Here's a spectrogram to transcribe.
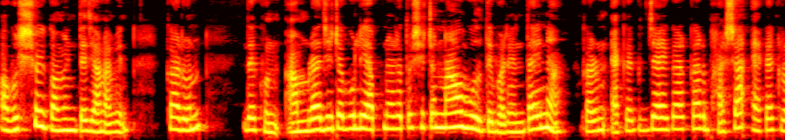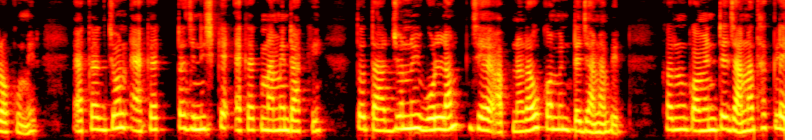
অবশ্যই কমেন্টে জানাবেন। কারণ দেখুন, আমরা যেটা বলি আপনারা তো সেটা নাও বলতে পারেন, তাই না? কারণ এক এক জায়গাকার ভাষা এক এক রকমের। এক একজন এক একটা জিনিসকে এক এক নামে ডাকে। তো তার জন্যই বললাম যে আপনারাও কমেন্টে জানাবেন। কারণ কমেন্টে জানা থাকলে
